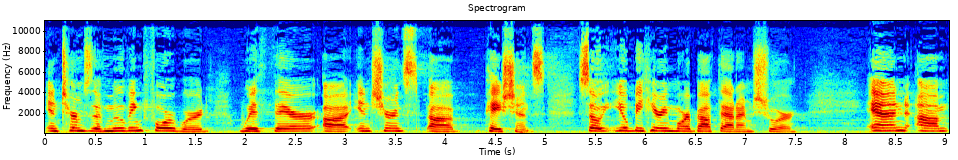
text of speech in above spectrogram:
in terms of moving forward with their uh, insurance uh, patients. So you'll be hearing more about that, I'm sure. And um,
